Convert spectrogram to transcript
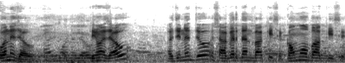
કોને જાવ તેમાં જાવ હજી નથી જો સાગરદાન બાકી છે કમો બાકી છે.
